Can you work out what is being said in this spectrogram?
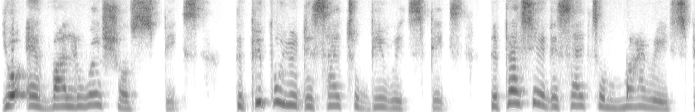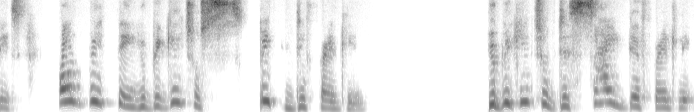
your evaluation speaks, the people you decide to be with speaks, the person you decide to marry speaks. Everything you begin to speak differently. You begin to decide differently,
